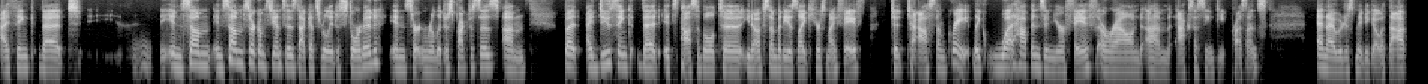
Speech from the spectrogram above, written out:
I think that in some in some circumstances that gets really distorted in certain religious practices. Um, but I do think that it's possible to, you know, if somebody is like, "Here's my faith," to to ask them, "Great, like what happens in your faith around um, accessing deep presence?" And I would just maybe go with that.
